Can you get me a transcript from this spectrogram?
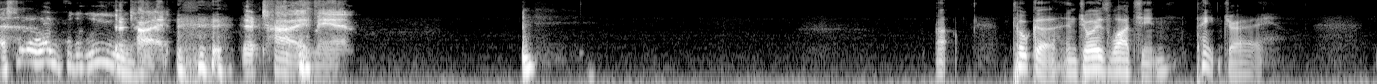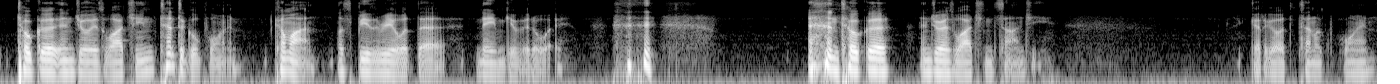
I should have went for the They're tied. They're tied, man. Uh, Toka enjoys watching paint dry. Toka enjoys watching tentacle porn. Come on, let's be real with that name. Give it away. and Toka enjoys watching Sanji. Gotta go with the tentacle porn.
